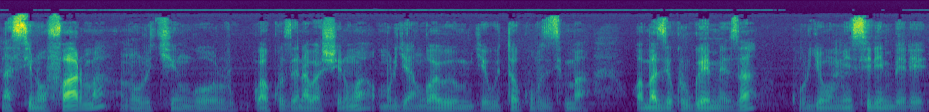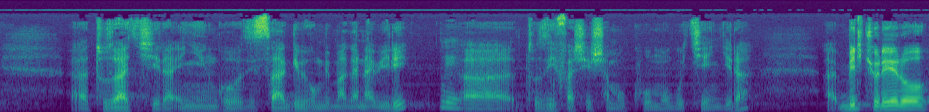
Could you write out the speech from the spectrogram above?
na sinopharma. Ni urukingo rwakoze n'abashinwa umuryango w'abibumbye wita ku buzima wamaze kurwemeza ku buryo mu minsi iri imbere eh, tuzakira inkingo zisaga ibihumbi magana abiri eh, tuzifashisha mu gukingira. Bityo rero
